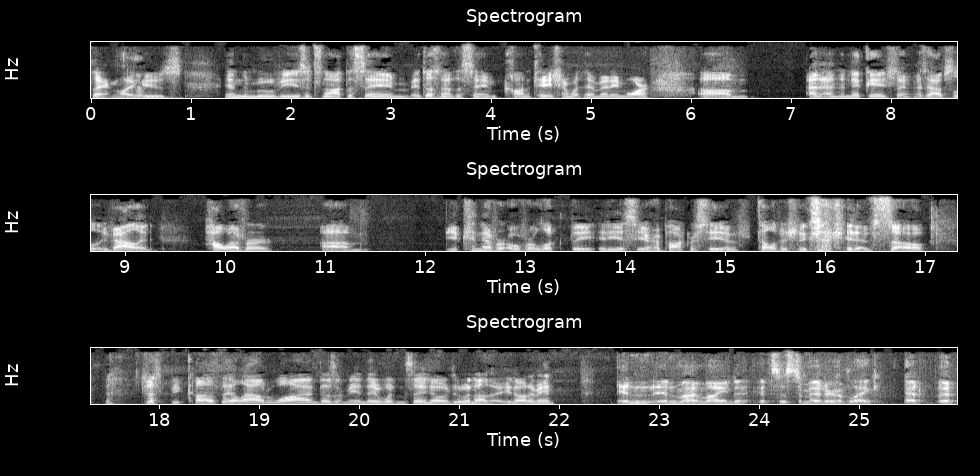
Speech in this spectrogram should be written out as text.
thing. Like Yeah. he's in the movies. It's not the same. It doesn't have the same connotation with him anymore. Um, and and the Nick Gage thing is absolutely valid. However, um, you can never overlook the idiocy or hypocrisy of television executives. So just because they allowed one doesn't mean they wouldn't say no to another. You know what I mean? In in my mind, it's just a matter of like at at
